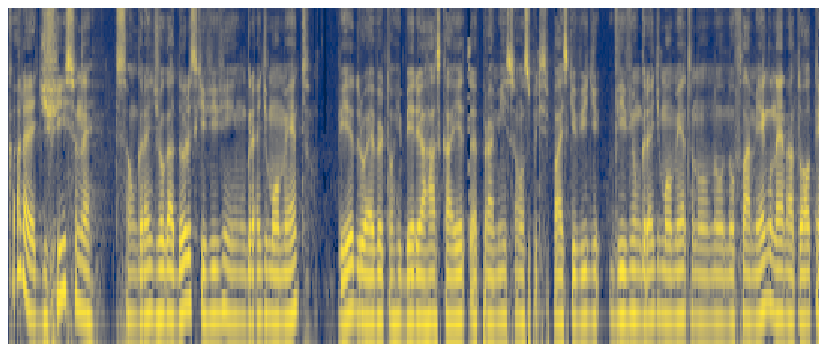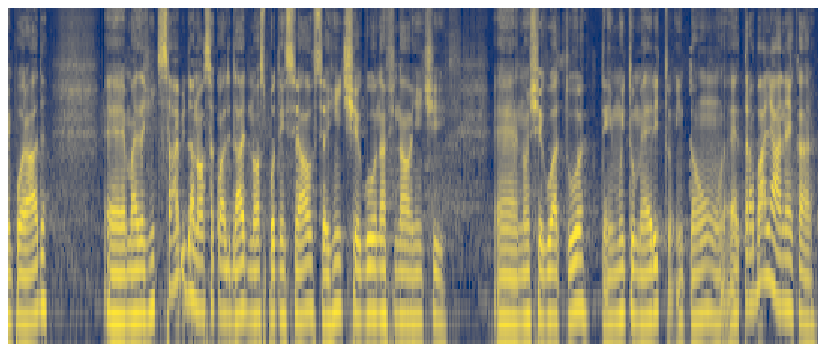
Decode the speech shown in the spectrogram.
Cara, é difícil, né? São grandes jogadores que vivem um grande momento. Pedro, Everton Ribeiro e Arrascaeta, para mim, são os principais que vivem um grande momento no, no, no Flamengo, né, na atual temporada. É, mas a gente sabe da nossa qualidade, do nosso potencial. Se a gente chegou na final, a gente é, não chegou à toa, tem muito mérito. Então é trabalhar, né, cara?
